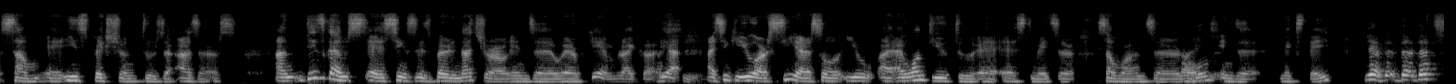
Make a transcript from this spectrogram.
some inspection to the others. And these kind of uh, things is very natural in the werewolf game. Like, uh, I yeah, see. I think you are seer, so you, I, I want you to uh, estimate someone's uh, role right. in the next day. Yeah, th th that's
